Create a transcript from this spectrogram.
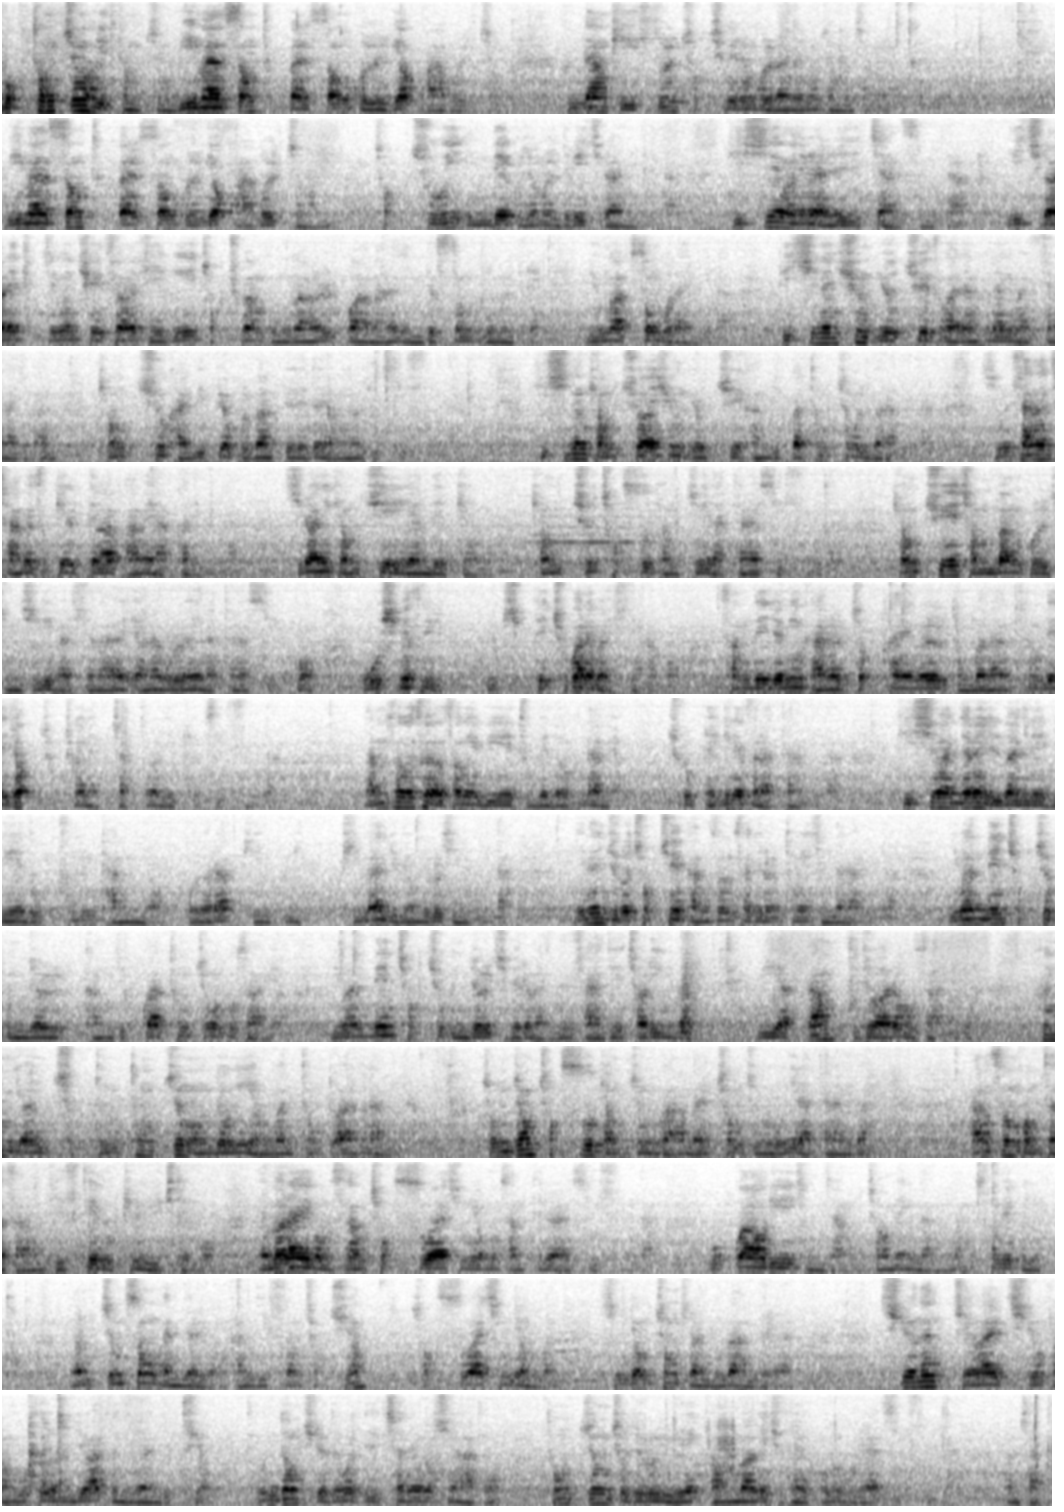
목 통증, 허리 통증, 미만성, 특발성, 골격, 과골증, 분당 비술, 척추교정 곤란의 전문점입니다. 미만성, 특발성, 골격, 과골증은 척추의 인대 구조물들의 질환입니다. BC의 원인은 알려지지 않습니다. 이 질환의 특징은 최소한 3개의 척추관 공간을 포함하는 인대성 구조물들의 융합성 고라입니다. BC는 흉, 요추에서 가장 흔하게 발생하지만 경추, 갈비뼈, 골반뼈에도 영향을 줄 수 있습니다. BC는 경추와 흉, 요추의 감기과 통증을 유발합니다. 증상은 잠에서 깰 때와 밤에 악화됩니다. 질환이 경추에 의한 될 경우 경추 척수 경증이 나타날 수 있습니다. 경추의 전방골 증식이 발생하여 연화곤란이 나타날 수 있고 50에서 60대 초반에 발생하고 상대적인 간헐적 파행을 동반한 상대적 척추관 협착증을 일으킬 수 있습니다. 남성에서 여성에 비해 두 배 더 흔하며 주로 백인에서 나타납니다. BC 환자는 일반인에 비해 높은 당뇨, 고혈압, 비, 비만 유병률을 지닙니다. 이는 주로 척추의 방송 사진을 통해 진단합니다. 이완된 척추 근절 강직과 통증을 호소하며 이완된 척추 근절 지배를 받는 사지 저림감, 위압감, 부조화를 호소합니다. 근 연축 등 통증, 엉덩이 연관통 또한 흔합니다. 종종 척수 경증과 말총 증후군이 나타나기도 합니다. 방송 검사상 디스크의 높이는 유지되고 MRI 검사상 척수와 신경근 상태를 알 수 있습니다. 목과 허리의 긴장, 점액낭염, 섬유 근육통, 염증성 관절염, 강직성 척추염, 척수와 신경근, 신경총 질환 등과 함께해야 합니다. 치료는 재활치료, 경구소염제와 근무연제 투여, 운동치료 등을 1차적으로 시행하고 통증 조절을 위해 경막의 주사요법을 고려할 수 있습니다. 감사합니다.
